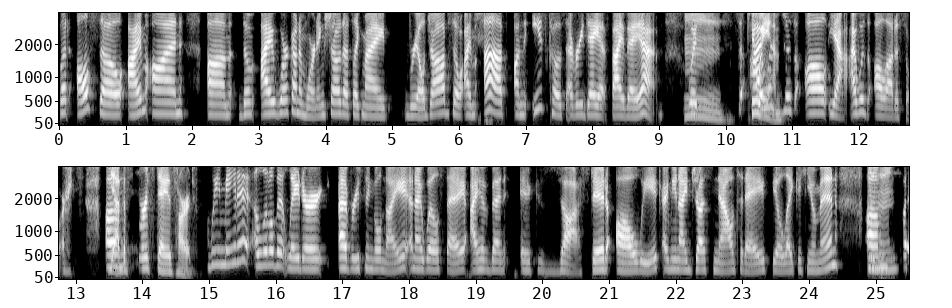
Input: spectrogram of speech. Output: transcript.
But also, I'm on um the I work on a morning show that's like my real job. So I'm up on the East Coast every day at 5 a.m. which Mm. so 2 I a.m.. was just all yeah, I was all out of sorts. yeah, Um, the first day is hard. we made it a little bit later every single night. And I will say, I have been exhausted all week. I mean, I just now today feel like a human. Um, Mhm. but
